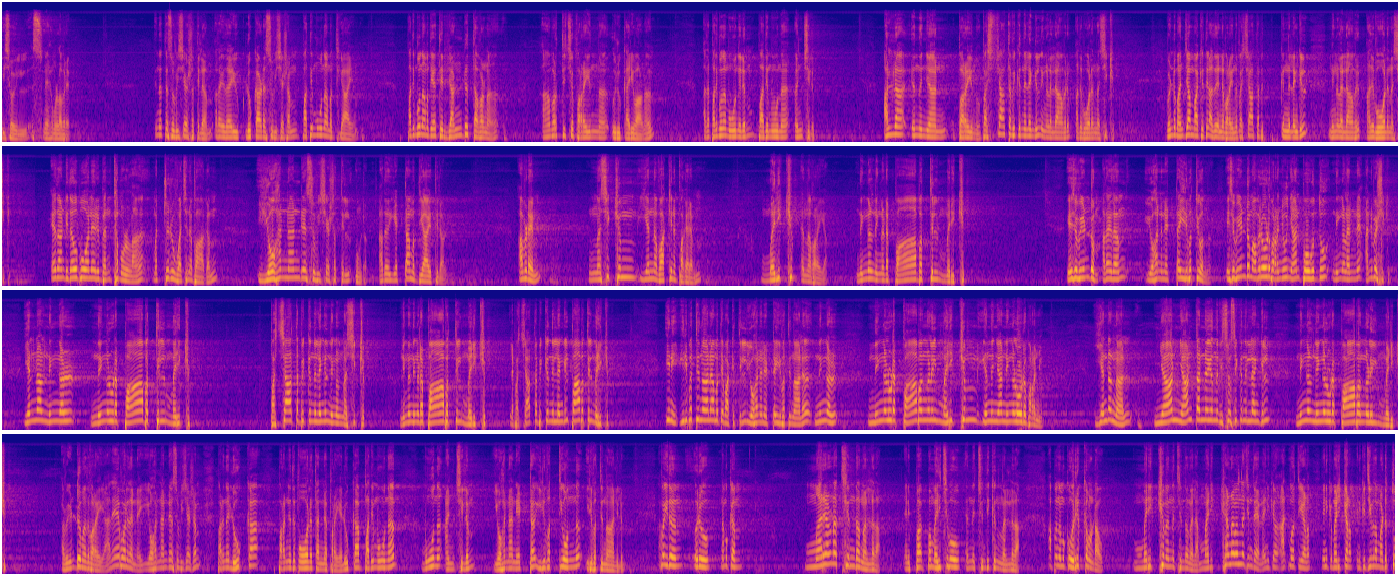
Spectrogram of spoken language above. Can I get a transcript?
ഈശോയിൽ സ്നേഹമുള്ളവർ ഇന്നത്തെ സുവിശേഷത്തിൽ അതായത് ലൂക്കായുടെ സുവിശേഷം പതിമൂന്നാം അധ്യായം. പതിമൂന്നാം അധ്യായത്തിൽ രണ്ട് തവണ ആവർത്തിച്ച് പറയുന്ന ഒരു കാര്യമാണ്. അത് പതിമൂന്ന് മൂന്നിലും പതിമൂന്ന് അഞ്ചിലും. അല്ല എന്ന് ഞാൻ പറയുന്നു. പശ്ചാത്തപിക്കുന്നില്ലെങ്കിൽ നിങ്ങളെല്ലാവരും അതുപോലെ നശിക്കും. വീണ്ടും അഞ്ചാം വാക്യത്തിൽ അത് തന്നെ പറയുന്നു. പശ്ചാത്തപിക്കുന്നില്ലെങ്കിൽ നിങ്ങളെല്ലാവരും അതുപോലെ നശിക്കും. ഏതാണ്ട് ഇതുപോലെ ഒരു ബന്ധമുള്ള മറ്റൊരു വചനഭാഗം യോഹന്നാന്റെ സുവിശേഷത്തിൽ ഉണ്ട്. അത് എട്ടാം അധ്യായത്തിലാണ്. അവിടെ നശിക്കും എന്ന വാക്കിന് പകരം മരിക്കും എന്ന് പറയുക. നിങ്ങൾ നിങ്ങളുടെ പാപത്തിൽ മരിക്കും. യേശു വീണ്ടും അതായത് യോഹന്നൻ എട്ട് ഇരുപത്തി ഒന്ന് യേശു വീണ്ടും അവരോട് പറഞ്ഞു ഞാൻ പോകുന്നു നിങ്ങൾ എന്നെ അന്വേഷിക്കും. എന്നാൽ നിങ്ങൾ നിങ്ങളുടെ പാപത്തിൽ മരിക്കും. പശ്ചാത്തപിക്കുന്നില്ലെങ്കിൽ നിങ്ങൾ നശിക്കും. നിങ്ങൾ നിങ്ങളുടെ പാപത്തിൽ മരിക്കും. അല്ലെ പശ്ചാത്തപിക്കുന്നില്ലെങ്കിൽ പാപത്തിൽ മരിക്കും. ഇനി ഇരുപത്തിനാലാമത്തെ വാക്യത്തിൽ യോഹനൻ എട്ട് ഇരുപത്തിനാല് നിങ്ങൾ നിങ്ങളുടെ പാപങ്ങളിൽ മരിക്കും എന്ന് ഞാൻ നിങ്ങളോട് പറഞ്ഞു. എന്തെന്നാൽ ഞാൻ ഞാൻ തന്നെ എന്ന് വിശ്വസിക്കുന്നില്ലെങ്കിൽ നിങ്ങൾ നിങ്ങളുടെ പാപങ്ങളിൽ മരിക്കും. വീണ്ടും അത് പറയുക. അതേപോലെ തന്നെ ഈ യോഹന്നാന്റെ സുവിശേഷം പറയുന്ന ലൂക്ക പറഞ്ഞതുപോലെ തന്നെ പറയുക. ലൂക്ക പതിമൂന്ന് മൂന്ന് അഞ്ചിലും യോഹന്നാൻ എട്ട് ഇരുപത്തി ഒന്ന് ഇരുപത്തിനാലിലും. അപ്പോൾ ഇത് ഒരു നമുക്ക് മരണചിന്ത നല്ലതാണ് ഞാനിപ്പോൾ ഇപ്പം മരിച്ചു പോകും എന്ന് ചിന്തിക്കുന്നത് നല്ലതാണ് അപ്പോൾ നമുക്ക് ഒരുക്കമുണ്ടാവും. മരിക്കുമെന്ന ചിന്ത മരിക്കണമെന്ന ചിന്തയല്ല. എനിക്ക് ആത്മഹത്യ ചെയ്യണം എനിക്ക് മരിക്കണം എനിക്ക് ജീവിതം അടുത്തു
